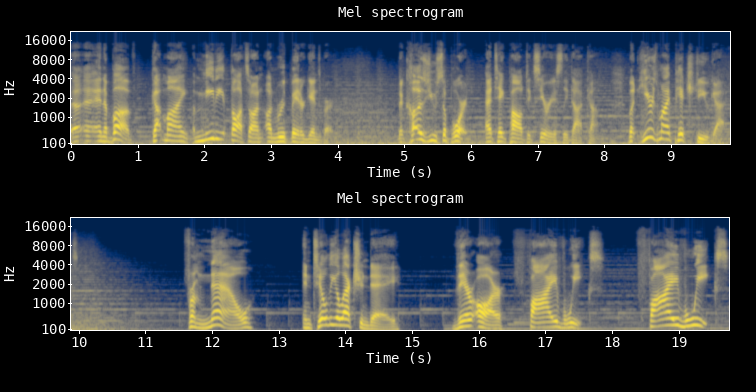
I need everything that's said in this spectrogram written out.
uh, and above got my immediate thoughts on on Ruth Bader Ginsburg because you support at takepoliticsseriously.com. But here's my pitch to you guys. From now until the election day, there are five weeks. Five weeks.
